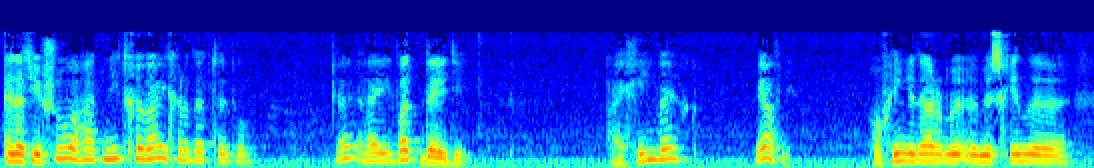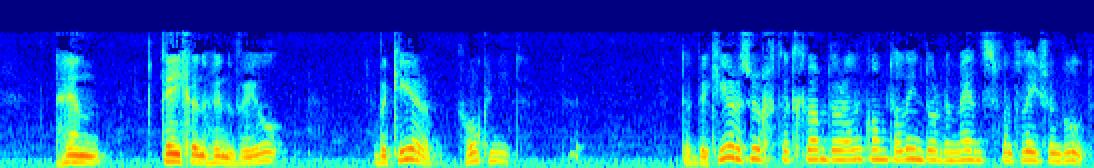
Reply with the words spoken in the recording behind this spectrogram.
en dat Yeshua had niet geweigerd dat te doen. hij, wat deed hij? Hij ging weg, ja of niet? Of ging je daar misschien uh, hen tegen hun wil bekeren? Ook niet. Dat bekeerzucht, dat kwam door, komt alleen door de mens van vlees en bloed.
